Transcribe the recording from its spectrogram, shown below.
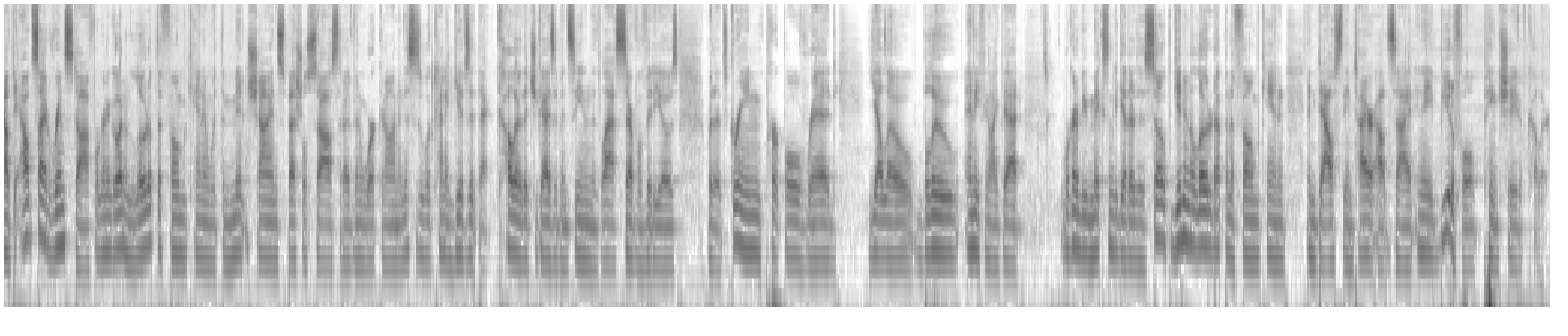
Now at the outside rinsed off, we're gonna go ahead and load up the foam cannon with the Mint Shine special sauce that I've been working on. And this is what kind of gives it that color that you guys have been seeing in the last several videos, whether it's green, purple, red, yellow, blue, anything like that. We're gonna be mixing together the soap, getting it loaded up in the foam cannon and douse the entire outside in a beautiful pink shade of color.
